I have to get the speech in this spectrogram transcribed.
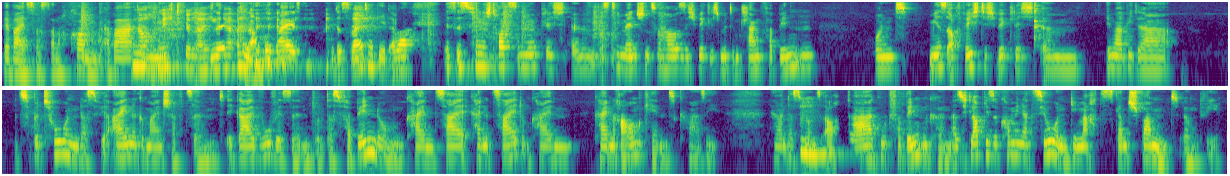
wer weiß, was da noch kommt. Aber noch ähm, nicht vielleicht. Ne, ja. Genau, wer weiß, wie das weitergeht. Aber es ist, finde ich, trotzdem möglich, ähm, dass die Menschen zu Hause sich wirklich mit dem Klang verbinden und mir ist auch wichtig, wirklich ähm, immer wieder zu betonen, dass wir eine Gemeinschaft sind, egal wo wir sind und dass Verbindung keine Zeit, keine Zeit und keinen, keinen Raum kennt quasi. Ja, und dass wir mhm. uns auch da gut verbinden können. Also ich glaube, diese Kombination, die macht es ganz spannend irgendwie.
